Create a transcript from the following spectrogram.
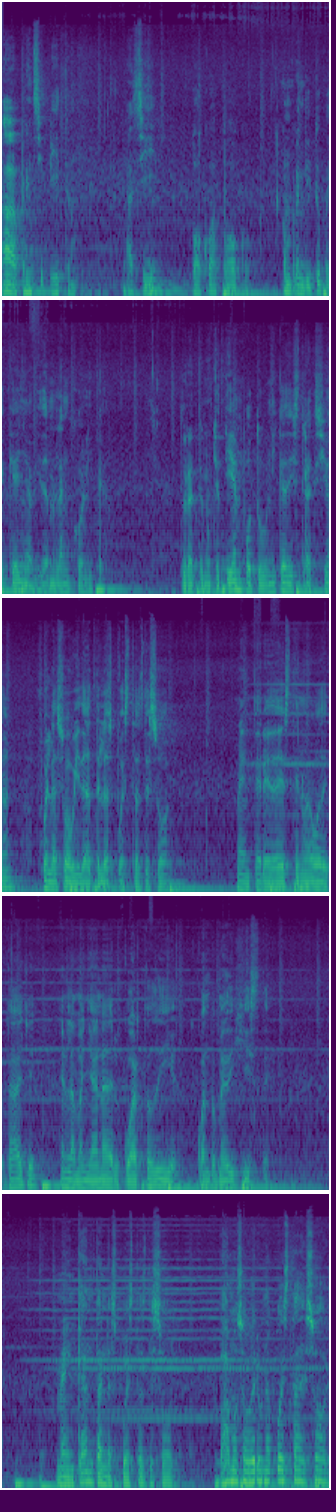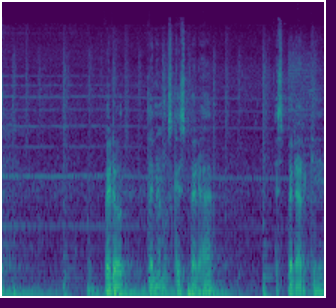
Ah, principito. Así, poco a poco, comprendí tu pequeña vida melancólica. Durante mucho tiempo tu única distracción fue la suavidad de las puestas de sol. Me enteré de este nuevo detalle en la mañana del cuarto día, cuando me dijiste, me encantan las puestas de sol. Vamos a ver una puesta de sol. Pero tenemos que esperar. ¿Esperar qué?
